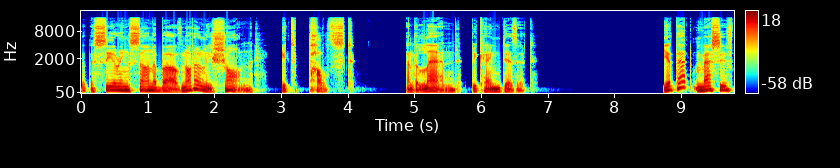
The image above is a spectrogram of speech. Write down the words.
that the searing sun above not only shone, it pulsed, and the land became desert. Yet that massive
